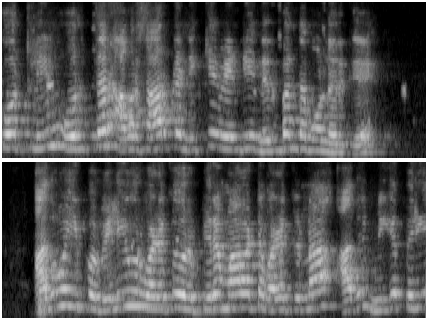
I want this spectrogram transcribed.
கோர்ட்லயும் ஒருத்தர் அவர் சார்பில் நிக்க வேண்டிய நிர்பந்தம் ஒண்ணு இருக்கு. அதுவும் இப்ப வெளியூர் வழக்கு ஒரு பிற மாவட்ட வழக்குன்னா அது மிகப்பெரிய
